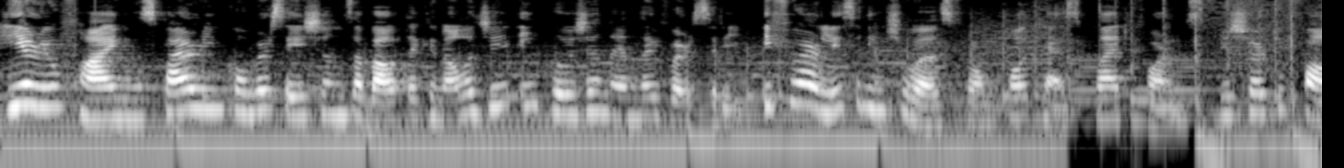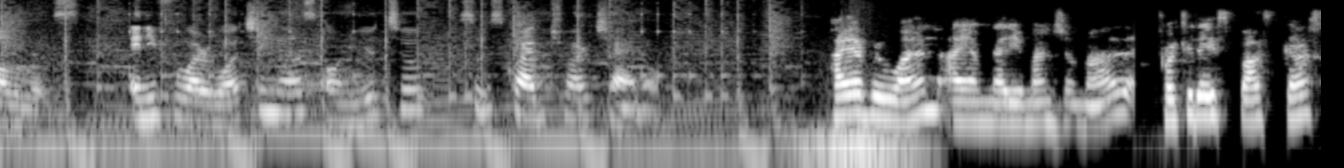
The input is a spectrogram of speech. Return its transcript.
Here you'll find inspiring conversations about technology, inclusion, and diversity. If you are listening to us from podcast platforms, be sure to follow us. And if you are watching us on YouTube, subscribe to our channel. Hi, everyone. I am Nariman Jamal. For today's podcast,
